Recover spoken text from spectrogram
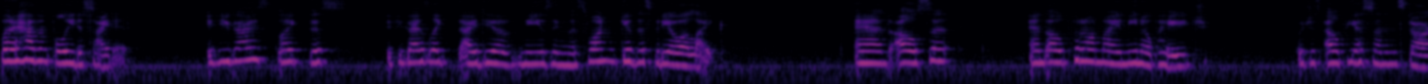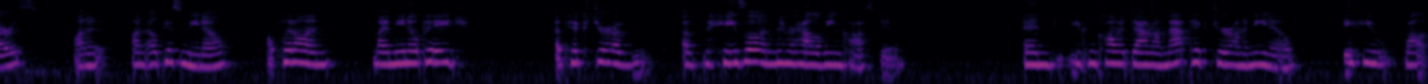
But I haven't fully decided. If you guys like this, if you guys like the idea of me using this one, give this video a like. And I'll send and I'll put on my amino page, which is LPS Sun and Stars, on a, on LPS Amino. I'll put on my amino page a picture of of Hazel in her Halloween costume, and you can comment down on that picture on Amino if you want.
